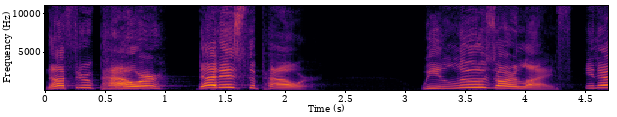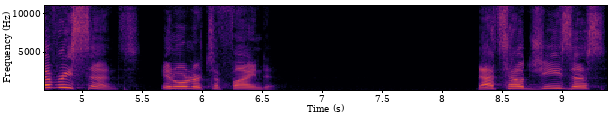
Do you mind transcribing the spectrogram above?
not through power. That is the power. We lose our life in every sense in order to find it. That's how Jesus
